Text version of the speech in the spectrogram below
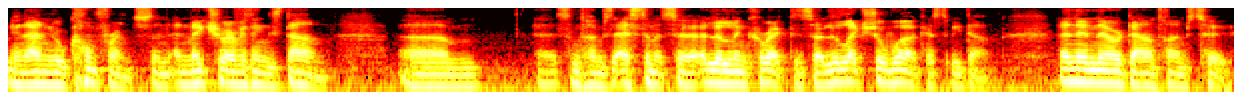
an annual conference and, and make sure everything's done. Um, uh, sometimes the estimates are a little incorrect, and so a little extra work has to be done. And then there are downtimes too,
